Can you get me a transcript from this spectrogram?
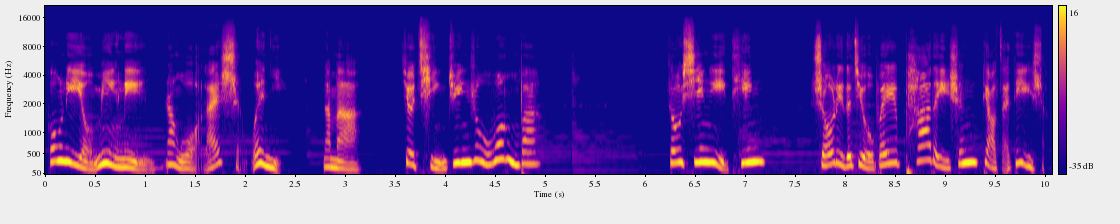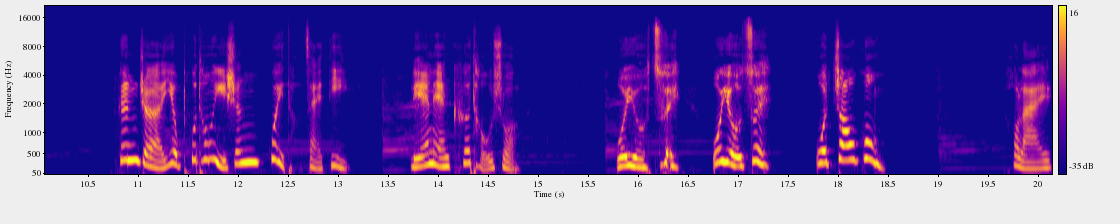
宫里有命令让我来审问你，那么就请君入瓮吧。”周兴一听，手里的酒杯啪的一声掉在地上，跟着又扑通一声跪倒在地，连连磕头说：“我有罪，我有罪，我招供。”后来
